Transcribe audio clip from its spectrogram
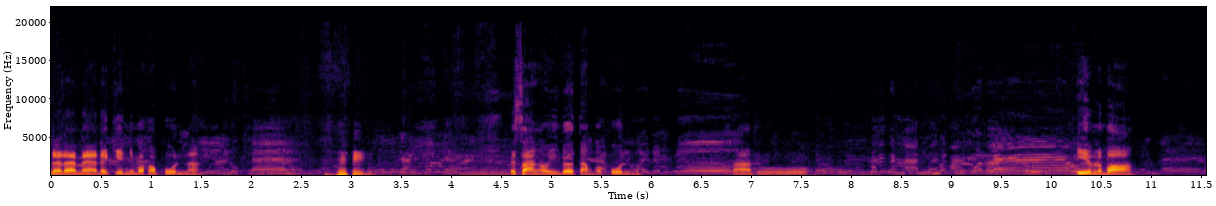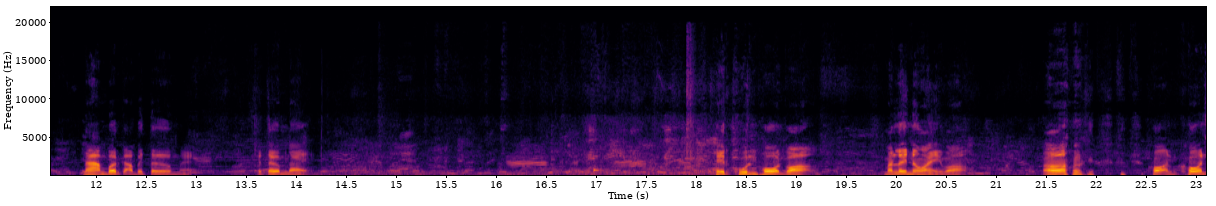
ได้ได้แม่ได้กินอยู่บ่ข้าวปุ้นนะ ลูกแค่ไปสั่งเอาอีกเด้อตามข้าวปุ้นเด้อสาธุลูกเป็นหาที่มันถูกคนแล้วอิ่มแล้วบ่น้ำเบิร์ดก็เอาไปเติมแหมไปเติมได้เฮ็ดคุณโพดบ่มันเลยหน่อยบ่เออขอนคน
